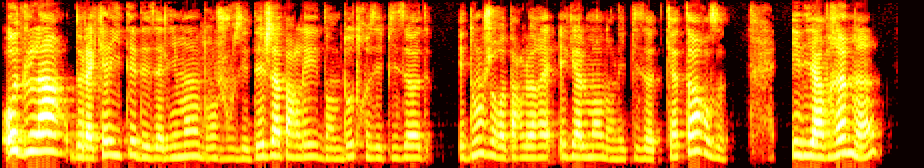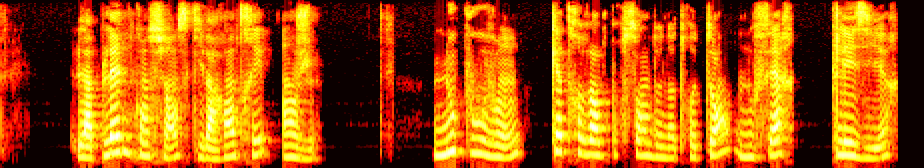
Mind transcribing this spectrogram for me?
Au-delà de la qualité des aliments dont je vous ai déjà parlé dans d'autres épisodes et dont je reparlerai également dans l'épisode 14, il y a vraiment la pleine conscience qui va rentrer en jeu. Nous pouvons 80% de notre temps nous faire plaisir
